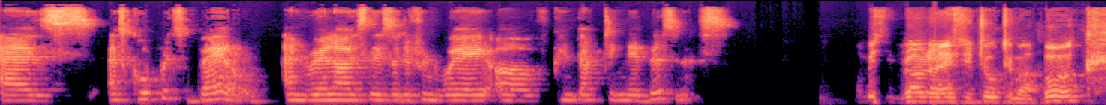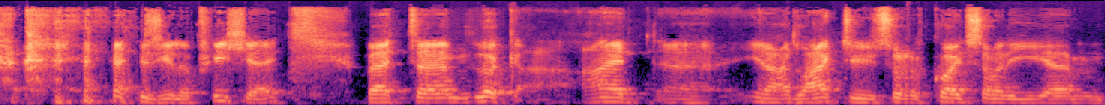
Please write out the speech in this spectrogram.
as, as corporates bail and realize there's a different way of conducting their business. Obviously, Ron, I have to talk to my book, as you'll appreciate. But um, look, I uh, you know, I'd like to sort of quote some of the um,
